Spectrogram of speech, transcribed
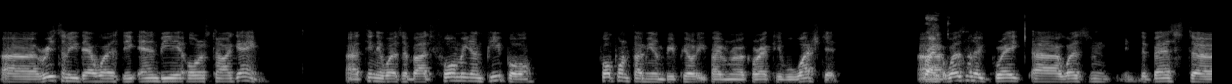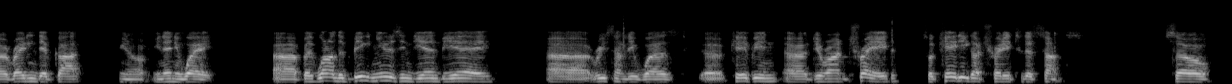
uh, recently there was the NBA All Star Game. I think there was about four million people, 4.5 million people, if I remember correctly, who watched it. Uh, right. It wasn't a great, uh, wasn't the best uh, rating they've got, you know, in any way. Uh, but one of the big news in the NBA uh, recently was uh, Kevin uh, Durant trade. So KD got traded to the Suns. So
